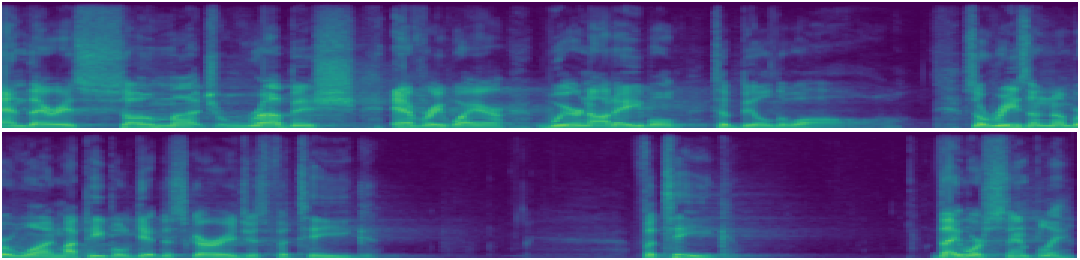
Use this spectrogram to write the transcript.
and there is so much rubbish everywhere, we're not able to build the wall. So, reason number one why people get discouraged is fatigue. Fatigue. They were simply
